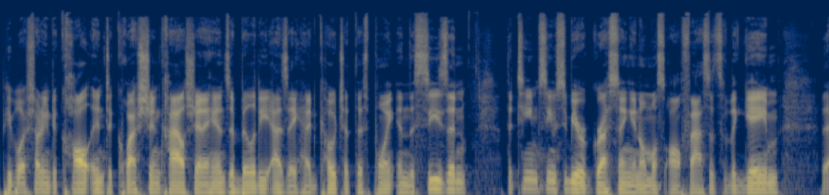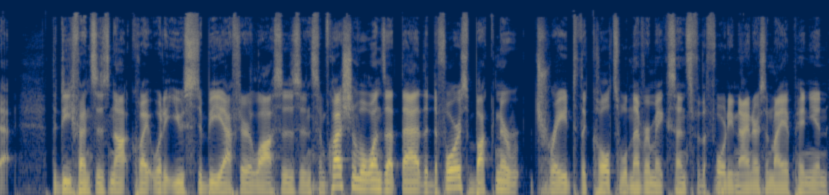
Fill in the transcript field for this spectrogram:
People are starting to call into question Kyle Shanahan's ability as a head coach at this point in the season. The team seems to be regressing in almost all facets of the game. The defense is not quite what it used to be after losses and some questionable ones at that. The DeForest Buckner trade to the Colts will never make sense for the 49ers, in my opinion.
